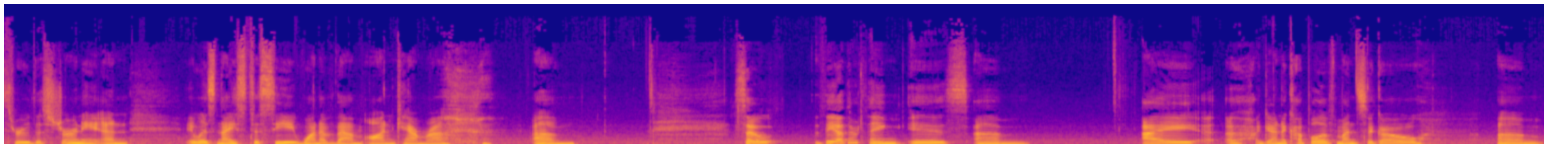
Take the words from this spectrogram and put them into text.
through this journey. And it was nice to see one of them on camera. Um, so the other thing is um, i uh, again a couple of months ago um,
